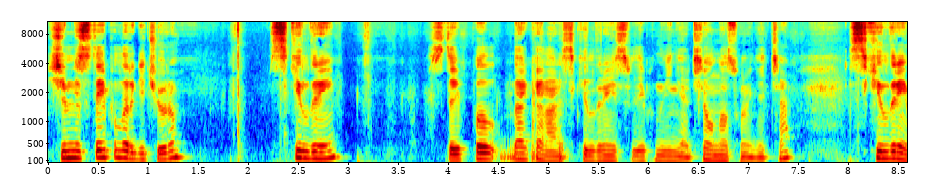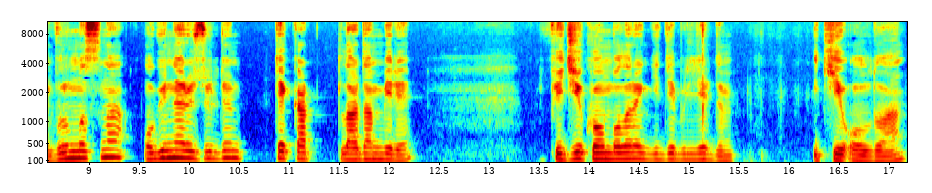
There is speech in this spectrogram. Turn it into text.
Şimdi Staple'lara geçiyorum. Skill Drain. Staple derken hani Skill Drain Staple değil gerçi ondan sonra geçeceğim. Skill Drain vurulmasına o günler üzüldüğüm tek kartlardan biri. Feci kombolara gidebilirdim. 2 olduğu an.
